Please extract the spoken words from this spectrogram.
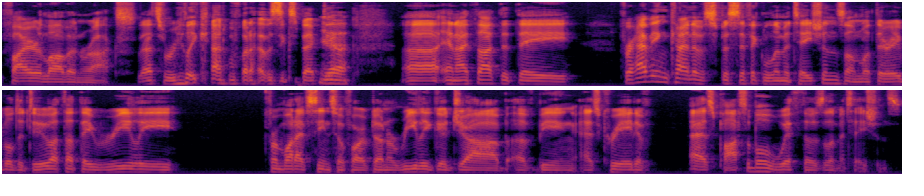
fire, lava, and rocks. That's really kind of what I was expecting. Yeah. Uh, and I thought that they, for having kind of specific limitations on what they're able to do, I thought they really, from what I've seen so far, have done a really good job of being as creative as possible with those limitations.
